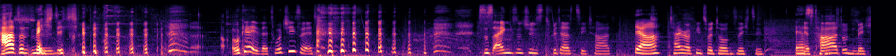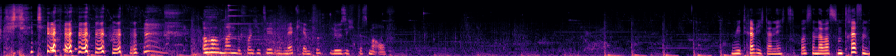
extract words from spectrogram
Hart und Schön. mächtig. Okay, that's what she said. Das ist eigentlich so ein schönes Twitter-Zitat. Ja. Tyra P 2016. Er ist hart und mächtig. oh Mann, bevor ich jetzt hier noch mehr kämpfe, löse ich das mal auf. Wie treffe ich da nichts? Wo ist denn da was zum Treffen?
